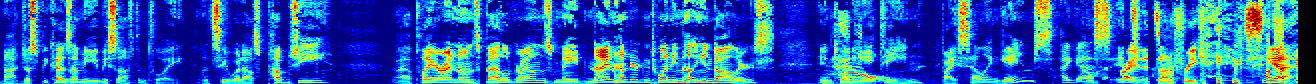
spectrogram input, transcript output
Not just because I'm a Ubisoft employee. Let's see what else. PUBG, uh, Player Unknown's Battlegrounds made 920 million dollars in 2018 by selling games. I guess Oh, right, it's not a free game. Yeah,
